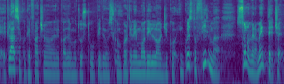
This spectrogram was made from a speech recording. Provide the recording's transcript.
è classico che facciano delle cose molto stupide o si comportino in modo illogico. In questo film sono veramente... Cioè,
